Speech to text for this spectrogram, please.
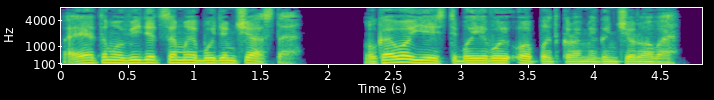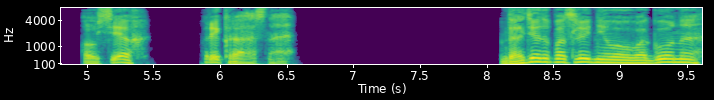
поэтому видеться мы будем часто. У кого есть боевой опыт, кроме Гончарова? У всех? Прекрасно. Дойдя до последнего вагона,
